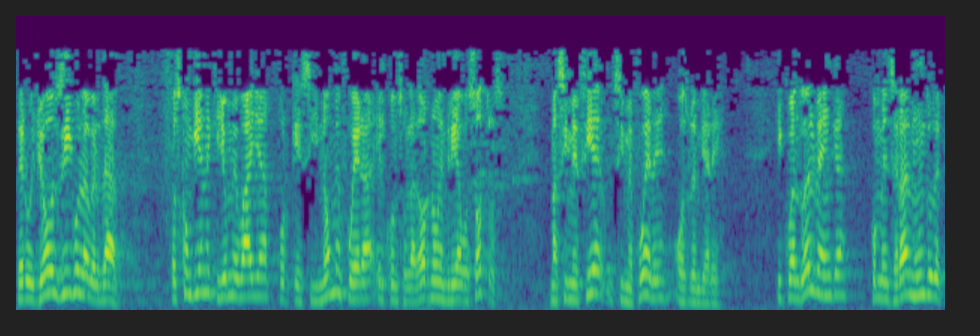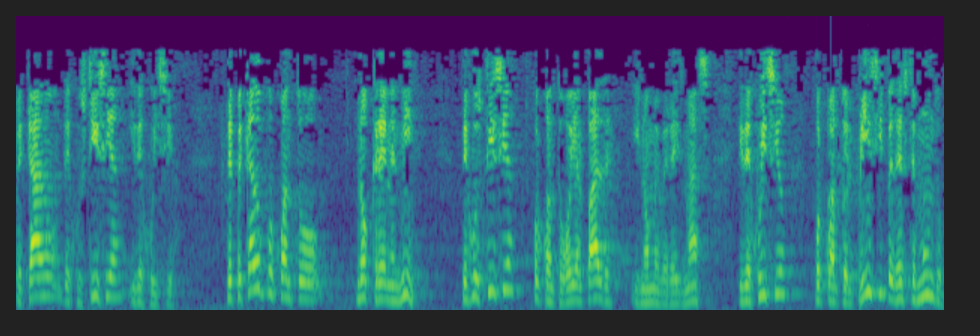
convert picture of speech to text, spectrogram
Pero yo os digo la verdad. Os conviene que yo me vaya, porque si no me fuera, el consolador no vendría a vosotros. Mas si me, si me fuere, os lo enviaré. Y cuando Él venga, comenzará el mundo de pecado, de justicia y de juicio. De pecado por cuanto no creen en mí. De justicia por cuanto voy al Padre y no me veréis más y de juicio por cuanto el príncipe de este mundo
